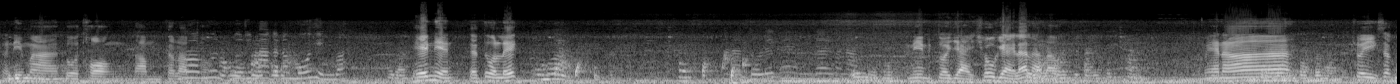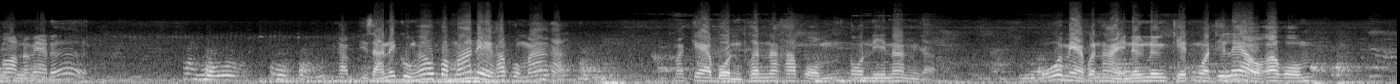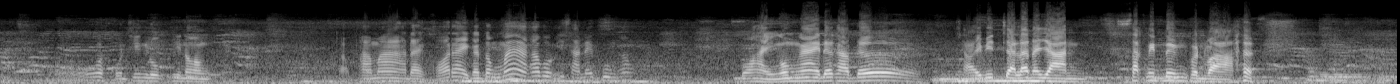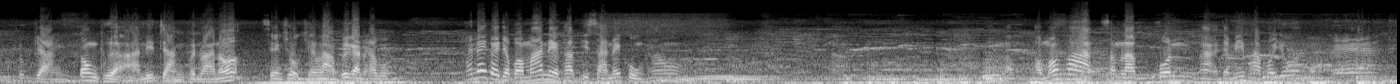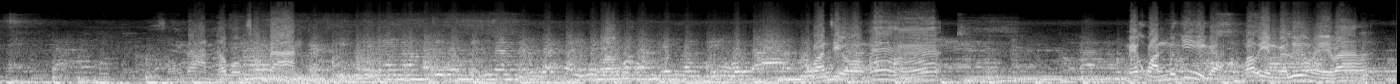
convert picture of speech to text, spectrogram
อออันนี้มาตัวทองดำตลับพอทองมือมือที่มากับน้องโมเห็นปะเห็นเห็นแต่ตัวเล็กแต่ตัวเล็กให้มันได้ขนาดนี้นี่ตัวใหญ่โชคใหญ่แล้วล่ะเรา แม่นะ ช่วยอีกสักรอบนะแม่เด้อครับอีสานในกรุงเฮาประมาณนี้ครับ ผมมากอะมาแก้บนเพิ่นนะครับ ผมโน่นนี่นั่นกับโอ้ยแม่เพิ่นให้หนึ่งหนึ่งเจ็ดงวดที่แล้วครับผมโอ้ ยคนชิงลูกพี่น้องพามาได้ขอได้ก็ต้องมาครับผมอีสานในกรุงเฮาบ่ให้งมง่ายเด้อครับ เด้อใช้วิจารณญาณสักนิดนึงเพิ่นว่าทุกอย่างต้องเผื่ออานิจจังเพิ่นว่าเนาะเสียงโชคเชียงลาบเพื่อกันครับผมภายในก็จะประมาณนี้ครับ อีสานในกรุงเฮาอ่าเอามาฝากสำหรับคนอาจจะมีภาพยนตร์ ผมสองด้านก่อนสิออกแม่หาแม่ขวัญเมื่อกี้อีกอะเบาเอ็มก็ลืมให้ว่า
